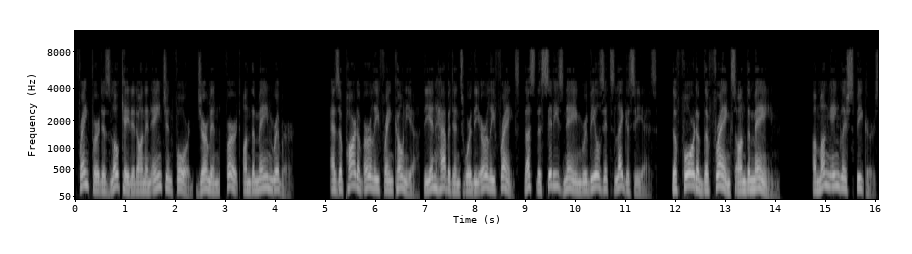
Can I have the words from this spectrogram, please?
Frankfurt is located on an ancient ford German, Furt on the Main River. As a part of early Franconia, the inhabitants were the early Franks, thus the city's name reveals its legacy as the ford of the Franks on the Main. Among English speakers,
